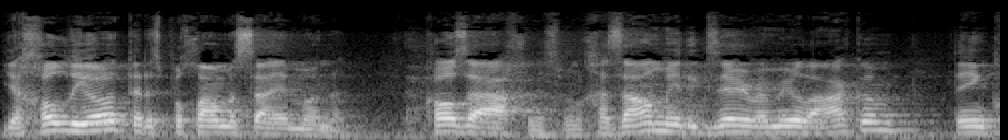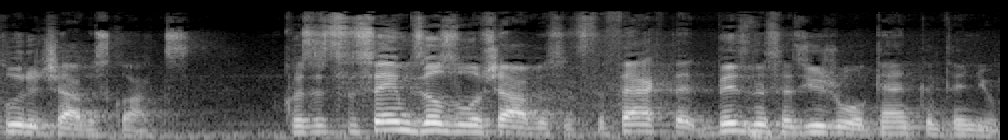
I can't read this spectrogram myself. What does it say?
Yachol liot that is b'chlal masayim mana. Calls achnes. When Chazal made Xeri Ramir La'akim, they included Shabbos clocks. Because it's the same zilzul of Shabbos. It's the fact that business as usual can't continue.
